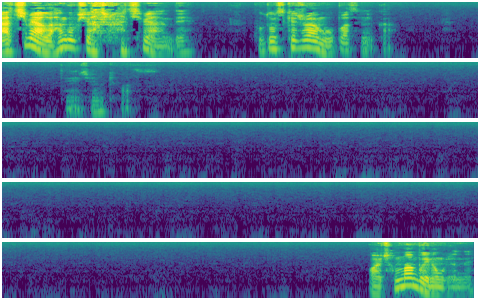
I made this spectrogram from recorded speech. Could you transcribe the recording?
아침에 하고 한국 시간으로 아침에 하는데 보통 스케줄 하면 못 봤으니까 되게 재밌게 봤어. 아, 천만 분이 넘으셨네.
